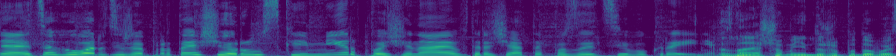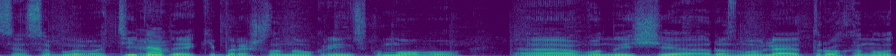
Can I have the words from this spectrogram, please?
Е, це говорить вже про те, що руський мір починає втрачати позиції в Україні. Знаєш, що мені дуже подобається особливо? Ті Ну. люди, які перейшли на українську мову, е, вони ще розмовляють трохи. Ну,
